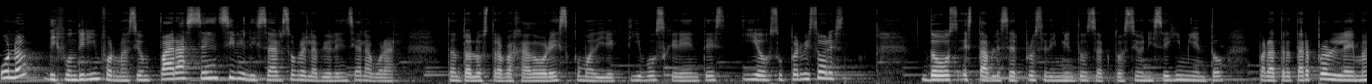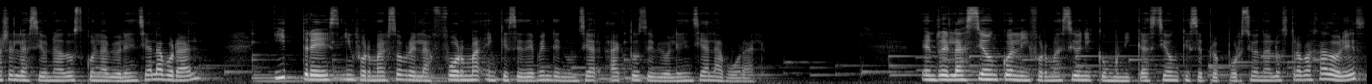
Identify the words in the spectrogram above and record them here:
1. Difundir información para sensibilizar sobre la violencia laboral, tanto a los trabajadores como a directivos, gerentes y o supervisores. 2. Establecer procedimientos de actuación y seguimiento para tratar problemas relacionados con la violencia laboral. Y 3. Informar sobre la forma en que se deben denunciar actos de violencia laboral. En relación con la información y comunicación que se proporciona a los trabajadores,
